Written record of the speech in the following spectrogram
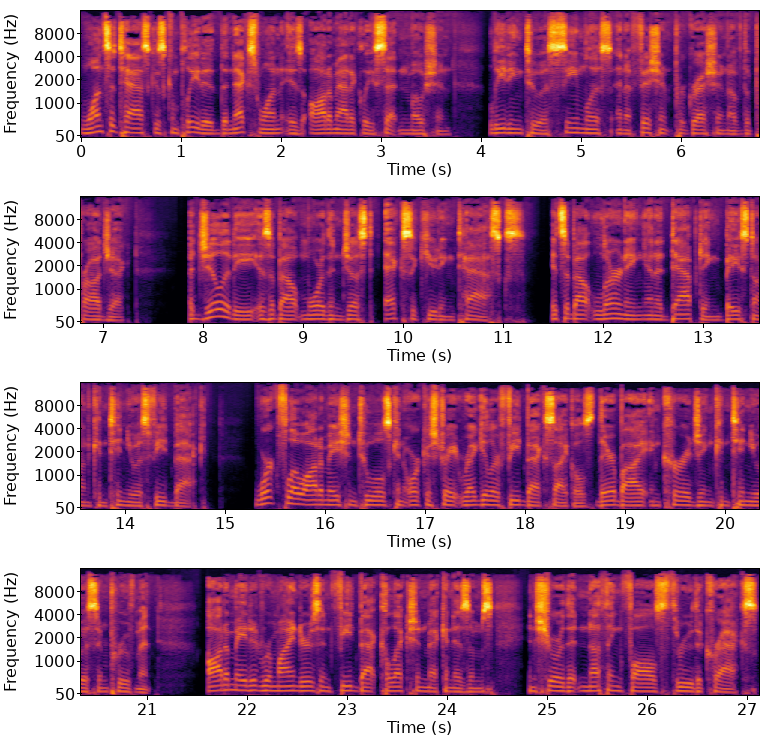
Once a task is completed, the next one is automatically set in motion, leading to a seamless and efficient progression of the project. Agility is about more than just executing tasks. It's about learning and adapting based on continuous feedback. Workflow automation tools can orchestrate regular feedback cycles, thereby encouraging continuous improvement. Automated reminders and feedback collection mechanisms ensure that nothing falls through the cracks.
